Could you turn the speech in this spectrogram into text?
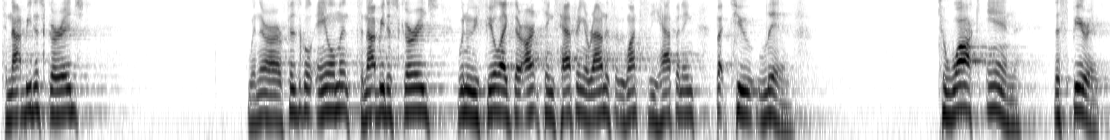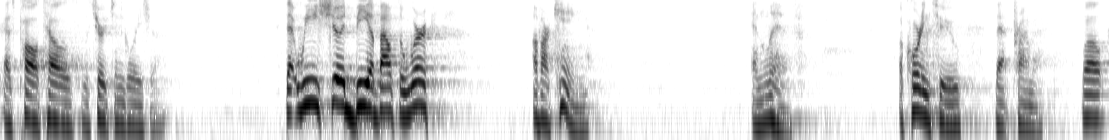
To not be discouraged when there are physical ailments, to not be discouraged when we feel like there aren't things happening around us that we want to see happening, but to live. To walk in the Spirit, as Paul tells the church in Galatia. That we should be about the work of our King and live according to that promise. Well,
